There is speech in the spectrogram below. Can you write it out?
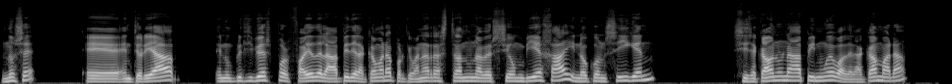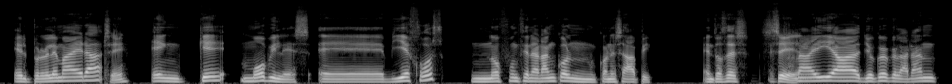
No sé. Eh, en teoría, en un principio es por fallo de la API de la cámara porque van arrastrando una versión vieja y no consiguen. Si sacaban una API nueva de la cámara, el problema era Sí. en qué móviles eh, viejos no funcionarán con, con esa API. Entonces, Sí. están ahí a- yo creo que la harán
